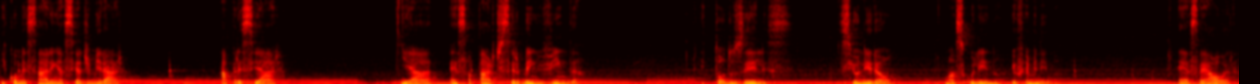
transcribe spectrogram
e começarem a se admirar apreciar e a essa parte ser bem-vinda. E todos eles se unirão, o masculino e o feminino. Essa é a hora.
